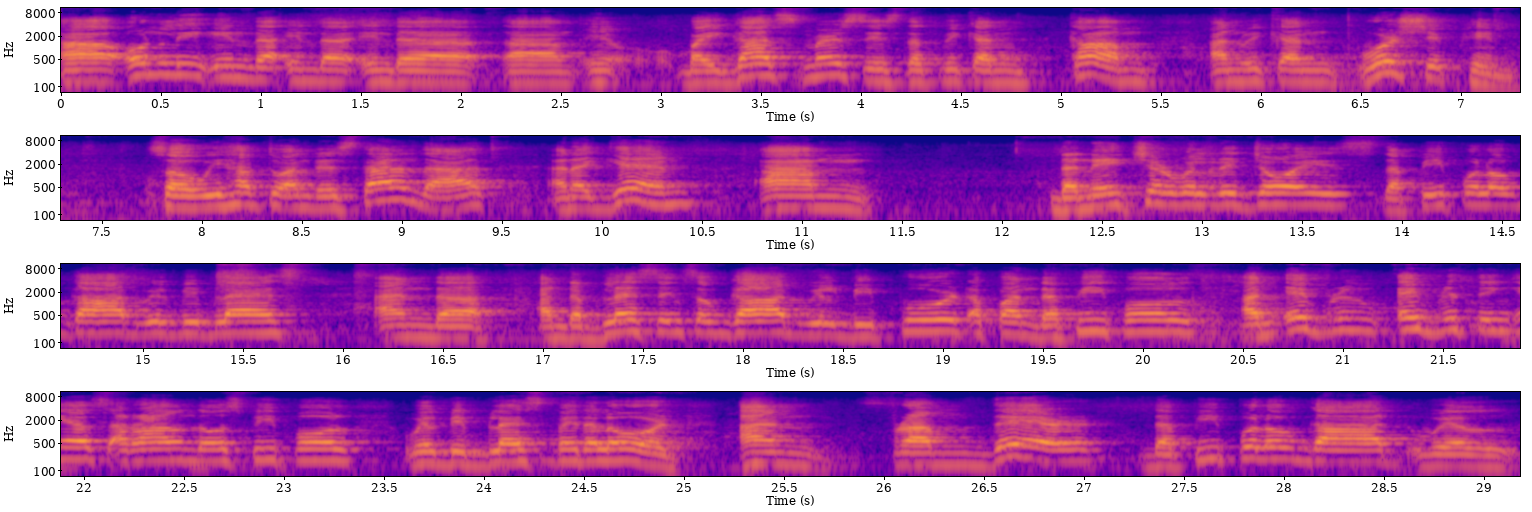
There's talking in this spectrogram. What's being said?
uh, only in the in the in the um, by God's mercies that we can come and we can worship Him. So we have to understand that. And again, um, the nature will rejoice. The people of God will be blessed and uh, and the blessings of God will be poured upon the people and every everything else around those people will be blessed by the Lord and from there the people of God will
